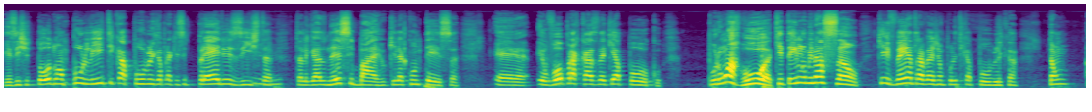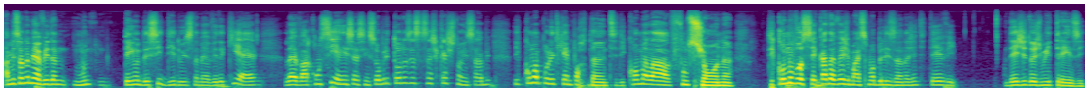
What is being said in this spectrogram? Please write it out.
existe toda uma política pública para que esse prédio exista, uhum. tá ligado? Nesse bairro, que ele aconteça. É, eu vou para casa daqui a pouco, por uma rua que tem iluminação, que vem através de uma política pública. Então, a missão da minha vida, muito, tenho decidido isso na minha vida, que é levar consciência assim sobre todas essas questões, sabe? De como a política é importante, de como ela funciona, de como você cada vez mais se mobilizando. A gente teve desde 2013,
